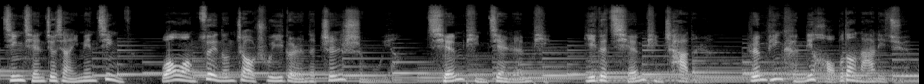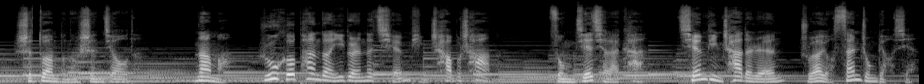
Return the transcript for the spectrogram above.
金钱就像一面镜子，往往最能照出一个人的真实模样。钱品见人品，一个钱品差的人，人品肯定好不到哪里去，是断不能深交的。那么，如何判断一个人的钱品差不差呢？总结起来看，钱品差的人主要有三种表现：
